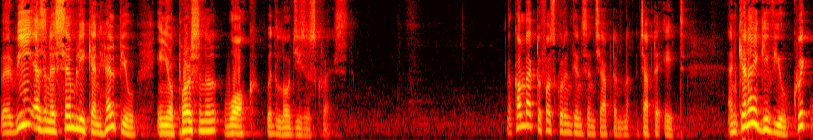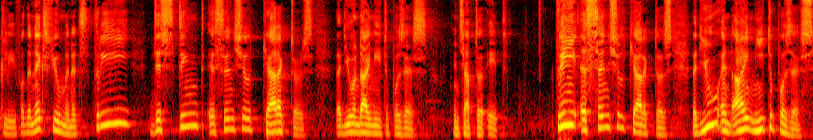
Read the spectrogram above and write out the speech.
where we as an assembly can help you in your personal walk with the Lord Jesus Christ. Now come back to 1 Corinthians in chapter, chapter 8. And can I give you quickly, for the next few minutes, three distinct essential characters that you and I need to possess in chapter 8? Three essential characters that you and I need to possess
